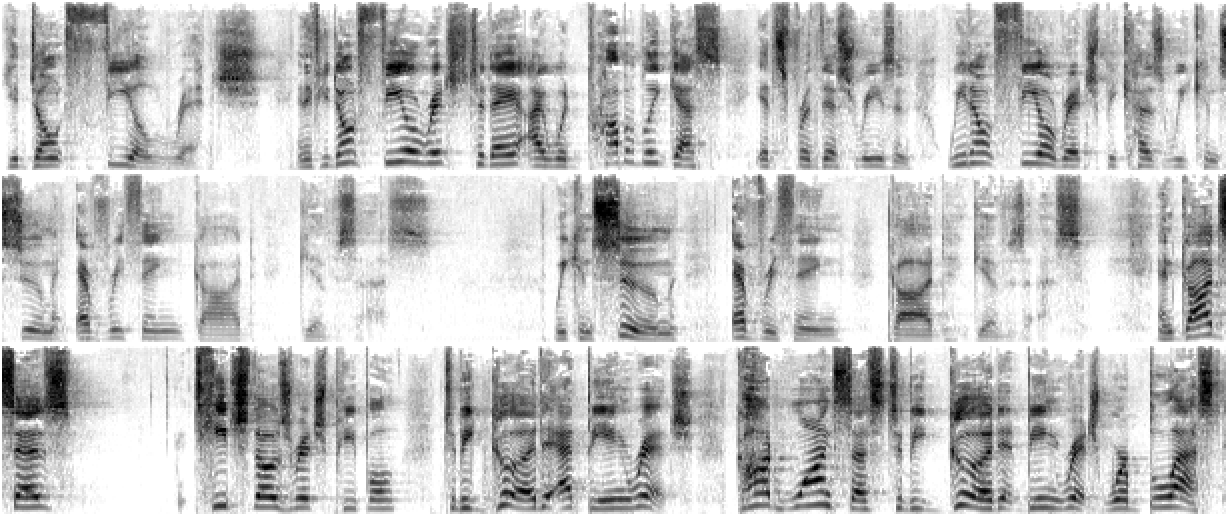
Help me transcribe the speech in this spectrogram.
you don't feel rich. And if you don't feel rich today, I would probably guess it's for this reason. We don't feel rich because we consume everything God gives us. We consume everything God gives us. And God says, teach those rich people to be good at being rich. God wants us to be good at being rich. We're blessed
